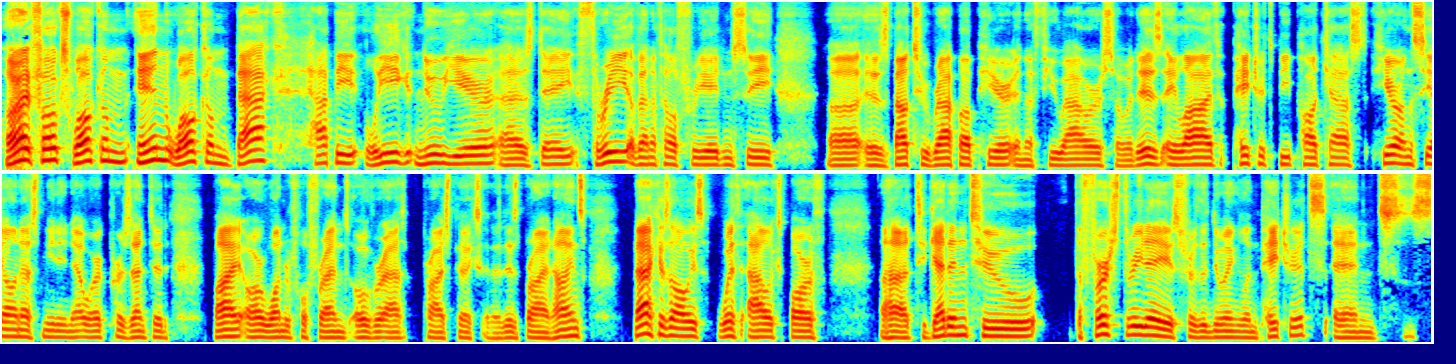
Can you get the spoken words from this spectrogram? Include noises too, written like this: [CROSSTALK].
All right, folks, welcome in, welcome back. Happy League New Year as day three of NFL free agency uh, is about to wrap up here in a few hours. So it is a live Patriots Beat podcast here on the CLNS Media Network presented by our wonderful friends over at PrizePicks. And it is Brian Hines back as always with Alex Barth uh, to get into the first three days for the New England Patriots, and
